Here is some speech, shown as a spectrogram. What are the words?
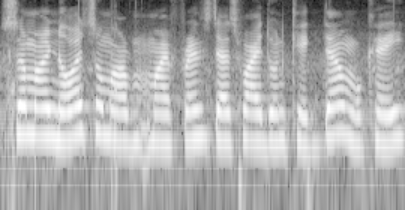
Some I know it, some are my friends, that's why I don't kick them, okay?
